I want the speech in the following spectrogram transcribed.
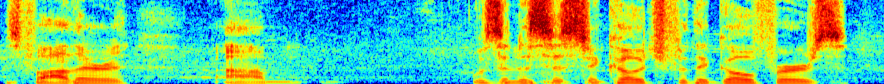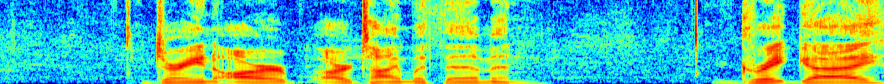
His father um, was an assistant coach for the Gophers during our our time with them, and great guy.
